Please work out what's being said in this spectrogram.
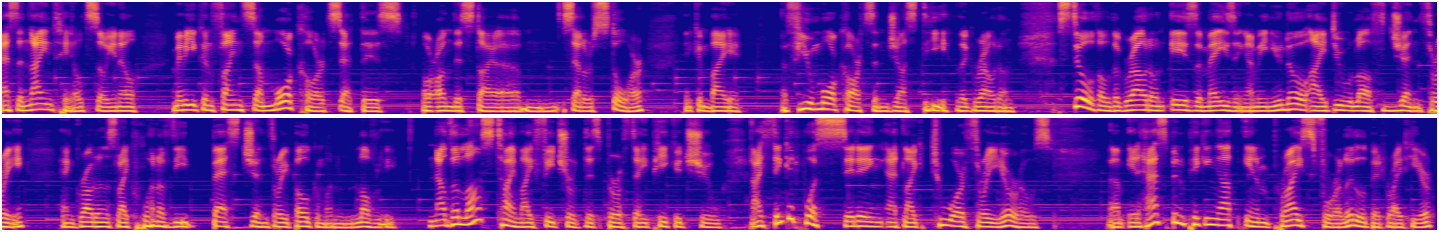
as the Ninetales, so, you know, maybe you can find some more cards at this, or on this um, seller's store. You can buy a few more cards than just the, the Groudon. Still though, the Groudon is amazing. I mean, you know I do love Gen 3, and Groudon is like one of the best Gen 3 Pokemon. Lovely. Now, the last time I featured this birthday Pikachu, I think it was sitting at like 2 or 3 euros. Um, it has been picking up in price for a little bit right here,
